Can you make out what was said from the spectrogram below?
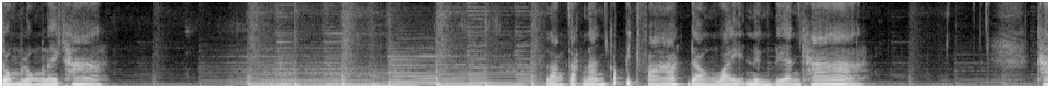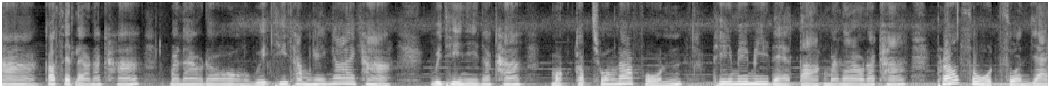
จมลงเลยค่ะ หลังจากนั้นก็ปิดฝาดองไว้ 1 เดือนค่ะ ค่ะ ก็เสร็จแล้วนะคะ มะนาวดองวิธีทำง่าย ๆค่ะ วิธีนี้นะคะ เหมาะกับช่วงหน้าฝนที่ไม่มีแดดตากมะนาวนะคะ เพราะสูตรส่วนใหญ่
